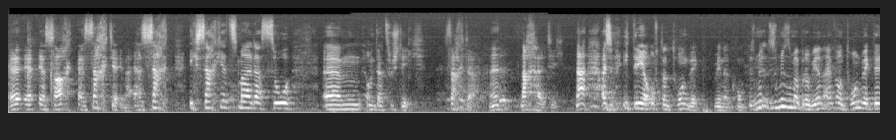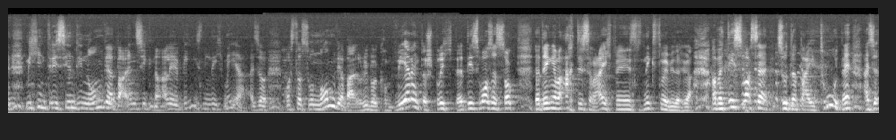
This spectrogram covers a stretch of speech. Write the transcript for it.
er, er, er, sagt, er sagt ja immer, er sagt, ich sag jetzt mal das so ähm, und dazu stehe ich sagt er. Ne? Nachhaltig. Na, also ich drehe ja oft einen Ton weg, wenn er kommt. Das, das, müssen wir probieren, einfach einen Ton weg. Denn mich interessieren die nonverbalen Signale wesentlich mehr. Also was da so nonverbal rüberkommt, während er spricht. Das, was er sagt, da denke ich mir, ach, das reicht, wenn ich das, das nächste Mal wieder höre. Aber das, was er so dabei tut, ne? also äh,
